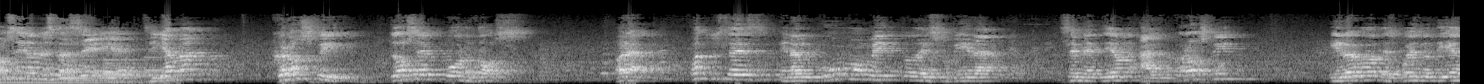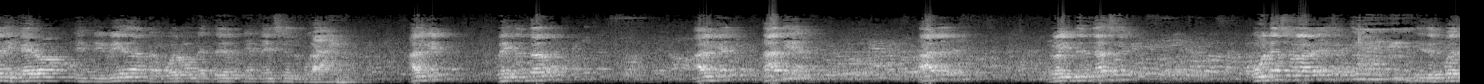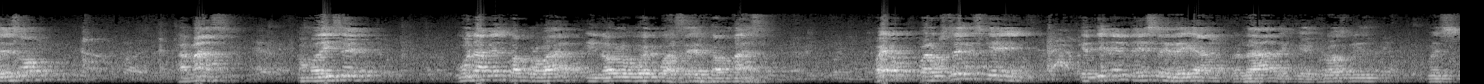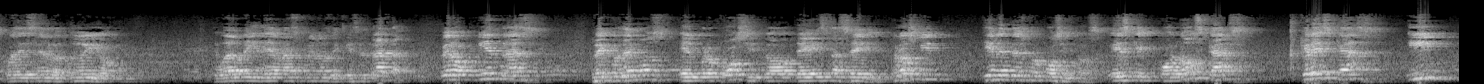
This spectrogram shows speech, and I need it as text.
Vamos a ir a nuestra serie, se llama CrossFit 12 por 2. Ahora, ¿cuántos de ustedes en algún momento de su vida se metieron al CrossFit y luego después de un día dijeron, en mi vida me vuelvo a meter en ese lugar? ¿Alguien? ¿Lo ha intentado? ¿Alguien? ¿Nadie? ¿Alguien? ¿Lo intentaste? Una sola vez y después de eso, jamás. Como dice, una vez para probar y no lo vuelvo a hacer jamás. Bueno, para ustedes que, que tienen esa idea, ¿verdad? De que CrossFit pues puede ser lo tuyo, te voy a dar una idea más o menos de qué se trata. Pero mientras, recordemos el propósito de esta serie. CrossFit tiene tres propósitos. Es que conozcas, crezcas y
